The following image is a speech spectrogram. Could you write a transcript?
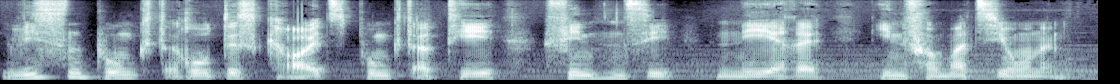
wissen.roteskreuz.at finden Sie nähere Informationen.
